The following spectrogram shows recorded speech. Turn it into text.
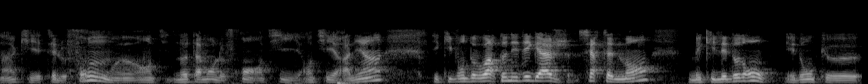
hein, qui était le front, notamment le front anti-iranien, et qui vont devoir donner des gages, certainement, mais qu'ils les donneront. Et donc, euh,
